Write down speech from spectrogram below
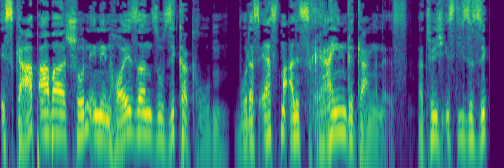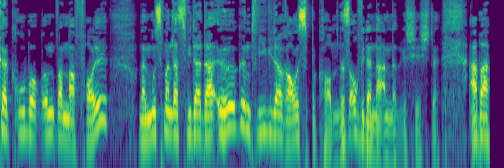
Es gab aber schon in den Häusern so Sickergruben, wo das erstmal alles reingegangen ist. Natürlich ist diese Sickergrube auch irgendwann mal voll und dann muss man das wieder da irgendwie wieder rausbekommen. Das ist auch wieder eine andere Geschichte. Aber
